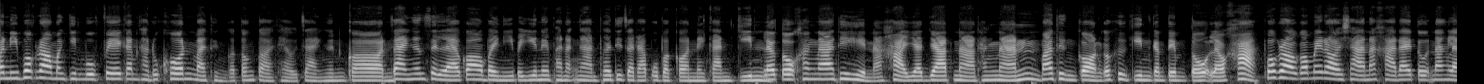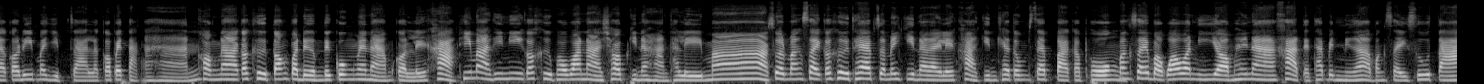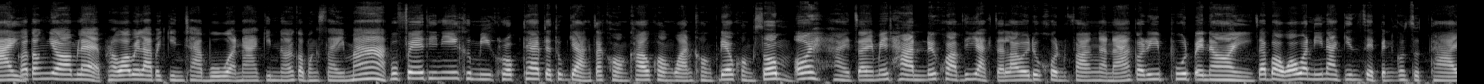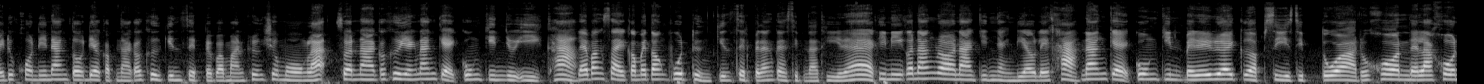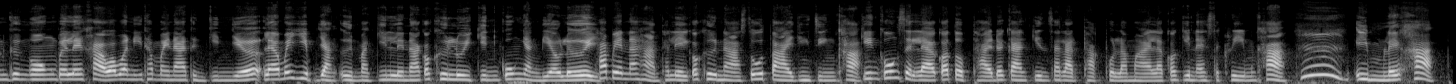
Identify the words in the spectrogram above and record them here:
วันนี้พวกเรามากินบุฟเฟ่ต์กันค่ะทุกคนมาถึงก็ต้องต่อแถวจ่ายเงินก่อนจ่ายเงินเสร็จแล้วก็เอาใบนี้ไปยื่นให้พนักงานเพื่อที่จะรับอุปกรณ์ในการกิน แล้วโต๊ะข้างหน้าที่เห็นนะคะญาติญาตินาทั้งนั้น มาถึงก่อนก็คือกินกันเต็มโต๊ะแล้วค่ะ พวกเราก็ไม่รอช้านะคะ ได้โต๊ะนั่งแล้วก็รีบมาหยิบจานแล้วก็ไปตักอาหาร ของนาก็คือต้องประเดิมด้วยกุ้งแม่น้ำก่อนเลยค่ะ ที่มาที่นี่ก็คือเพราะว่านาชอบกินอาหารทะเลมาก ส่วนบางไซก็คือแทบจะไม่กินอะไรเลยค่ะ กินแค่ต้มแซ่บปลากระพงบางไซบอกว่าวันนี้ยอมให้นาค่ะ แต่ถ้าเป็นเนื้อบางไซสู้ตายก็ต้องยอมแหละ เพราะว่าเวลาไปกินชาบูอะนากินน้อยกว่าบางไซมาก บุฟเฟ่ที่นี่คือมีครบแทบจะทุกอย่างจากของข้าวของหวานของเปรี้ยวของส้ม โอ้ย หายใจไม่ทันด้วยความที่อยากจะเล่าให้ทุกคนฟังอะนะ ก็รีบพูดไปหน่อย จะบอกว่าวันนี้นากินเสร็จเป็นคนสุดท้าย ทุกคนที่นั่งโต๊ะเดียวกับนาก็คือกินเสร็จไปประมาณครึ่งชั่วโมงละส่วนนาก็คือยังนั่งแกะกุ้งกินอยู่อีกค่ะ และบางไซก็ไม่ต้องพูดถึงกินเสร็จไปตั้งแต่ 10 นาทีแรก ทีนี้ก็นั่งรอนากินอย่างเดียวเลยค่ะ นั่งแกะกุ้งกินไปเรื่อยๆเกือบ 40 ตัว ทุกคนแต่ละคนคืองงไปเลยค่ะว่าวันนี้ทำไมนาถึงกินเยอะ แล้วไม่หยิบอย่างอื่นมากินเลยนะ ก็คือลุยกินกุ้งอย่างเดียวเลย ถ้าเป็นอาหารทะเลก็คือนาสู้ตายจริง ๆ ค่ะ กินกุ้งเสร็จแล้วก็ตบท้ายด้วยการกินสลัดผักผลไม้แล้วก็กินไอศครีมค่ะฮึมอิ่มเลยค่ะ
